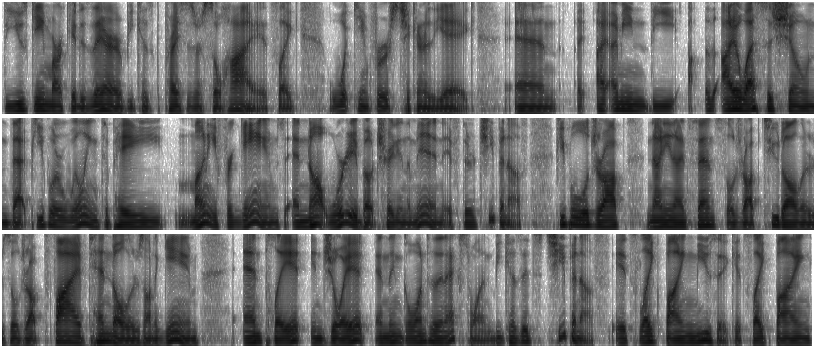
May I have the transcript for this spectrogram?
the used game market is there because the prices are so high. It's like what came first, chicken or the egg? And I, I mean, the, uh, the iOS has shown that people are willing to pay money for games and not worry about trading them in if they're cheap enough. People will drop 99 cents, they'll drop $2, they'll drop $5, $10 on a game and play it, enjoy it, and then go on to the next one because it's cheap enough. It's like buying music. It's like buying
